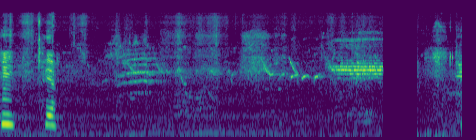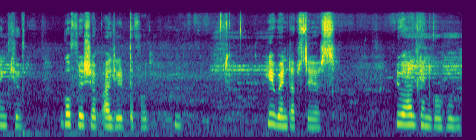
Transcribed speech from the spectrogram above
Hmm. Here. Thank you. Go fresh up. I'll eat the food. Hmm. He went upstairs. You all can go home.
